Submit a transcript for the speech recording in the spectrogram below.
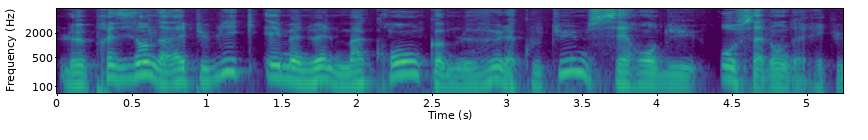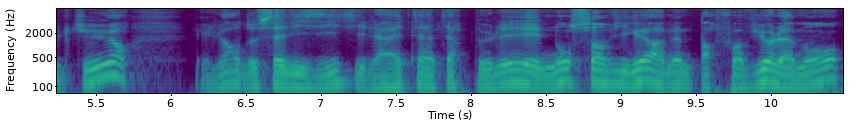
Le président de la République, Emmanuel Macron, comme le veut la coutume, s'est rendu au Salon d'agriculture. Et lors de sa visite, il a été interpellé, non sans vigueur et même parfois violemment,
